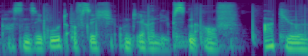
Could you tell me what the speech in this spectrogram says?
Passen Sie gut auf sich und Ihre Liebsten auf. Adieu.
